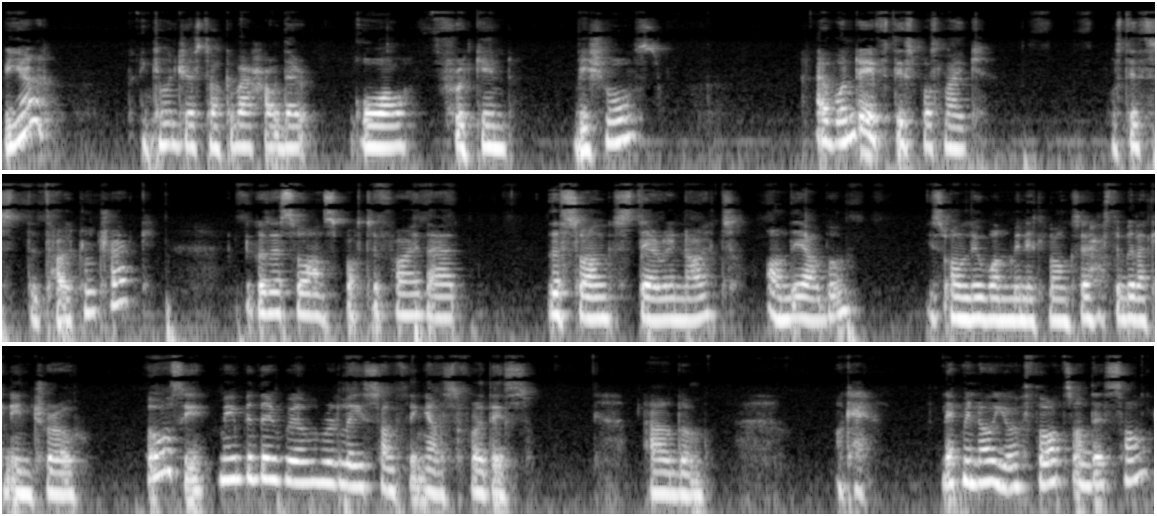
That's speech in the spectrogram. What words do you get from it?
But yeah, and can we just talk about how they're all freaking visuals? I wonder if this was like, was this the title track? Because I saw on Spotify that the song Starry Night on the album is only one minute long, so it has to be like an intro. But we'll see. Maybe they will release something else for this album. Okay, let me know your thoughts on this song.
